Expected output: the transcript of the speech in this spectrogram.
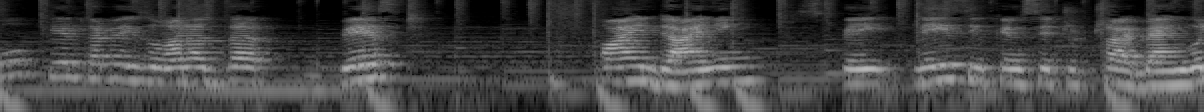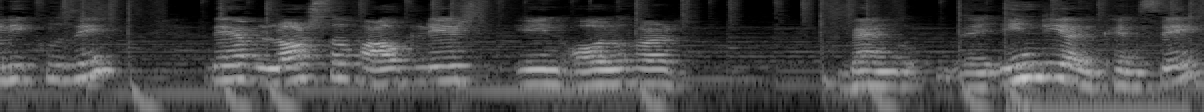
O Calcutta is one of the best fine dining place you can say to try Bengali cuisine. They have lots of outlets in all over Bang uh, India you can say.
